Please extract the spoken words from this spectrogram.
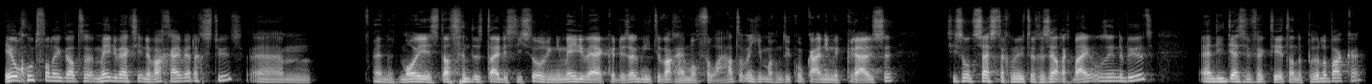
Heel goed vond ik dat de medewerkers in de wachtrij werden gestuurd. Um, en het mooie is dat dus tijdens die storing die medewerker dus ook niet de wachtrij mocht verlaten. Want je mag natuurlijk elkaar niet meer kruisen. Dus die stond 60 minuten gezellig bij ons in de buurt. En die desinfecteert dan de prullenbakken.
